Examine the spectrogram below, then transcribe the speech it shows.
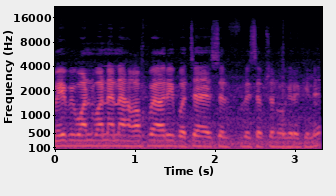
may be one one and half आ रही बचा है सेल्फ रिसेप्शन वगैरह के लिए।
